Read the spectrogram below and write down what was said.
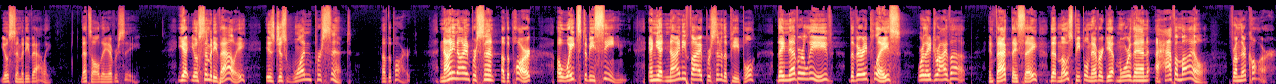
Yosemite Valley. That's all they ever see. Yet Yosemite Valley is just 1% of the park. 99% of the park awaits to be seen. And yet 95% of the people, they never leave the very place where they drive up. In fact, they say that most people never get more than a half a mile from their car.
